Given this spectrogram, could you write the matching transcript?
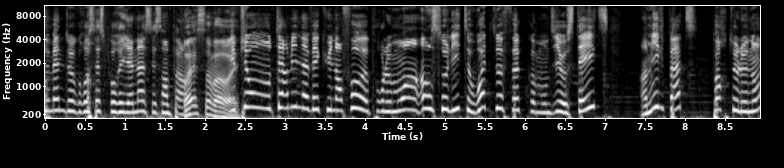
semaine de grossesse pour Rihanna, c'est sympa. hein. Ouais, ça va, ouais. Et puis on termine avec une info euh, pour le moins insolite. What the fuck, comme on dit aux States. Un mille pattes porte le nom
